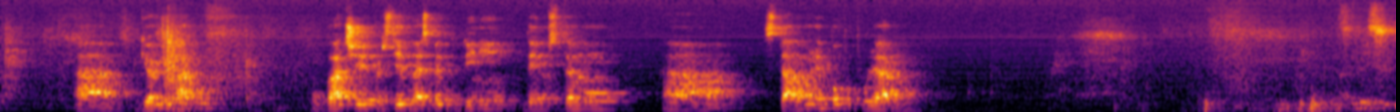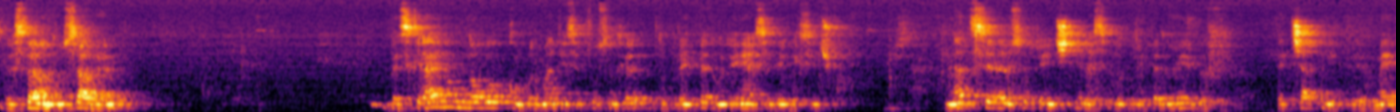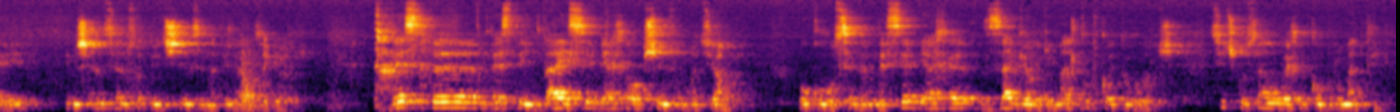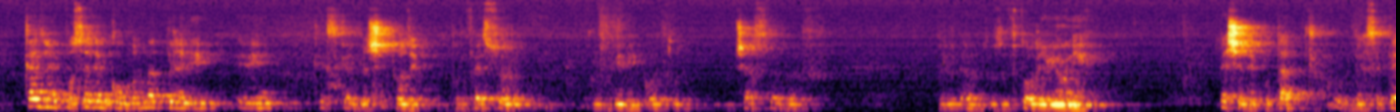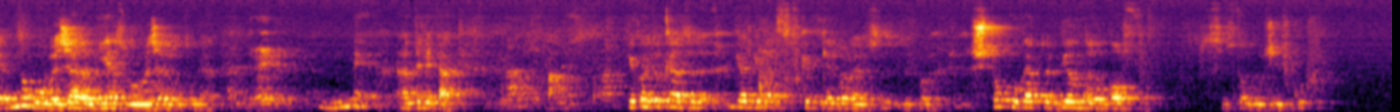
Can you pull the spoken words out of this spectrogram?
А, Георги Марков обаче през тия 25 години дейността му а, станала ли е по-популярна? Да стана досаден, безкрайно много компромати се пуснаха до преди 5 години, аз гледах всичко. Над 740 до преди 5 години в печатните медии имаше над 740 материала за Георги. 200-220 бяха общо информационни. Около 70 бяха за Георги Марков, който говореше. Всичко само бяха компромати. Казваме последен компромат преди един, как се казваше, този професор от Видин, който участва в предаването за 2 юни. Беше депутат от БСП. Много уважаван и аз го уважавам тогава. Андрей? Не, Антели Пантев. И който каза, Георги Марков като героя за, за хора. Що когато е бил на лов с Тодор Живков,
